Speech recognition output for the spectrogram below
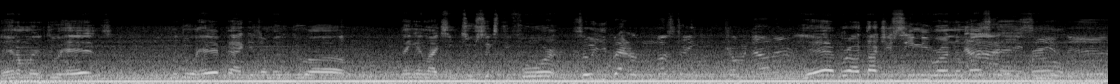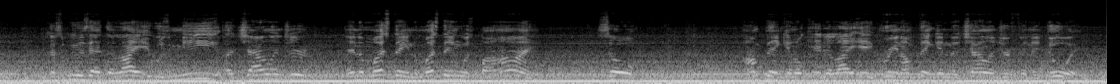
Then I'm gonna do heads. I'm gonna do a head package. I'm gonna do uh thinking like some 264. So you battled the Mustang coming down there? Yeah, bro. I thought you see me run the Nah, Mustang, didn't see it, bro. Because we was at the light. It was me, a Challenger, and a Mustang. The Mustang was behind. So I'm thinking, okay, the light hit green. I'm thinking the Challenger finna do it.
